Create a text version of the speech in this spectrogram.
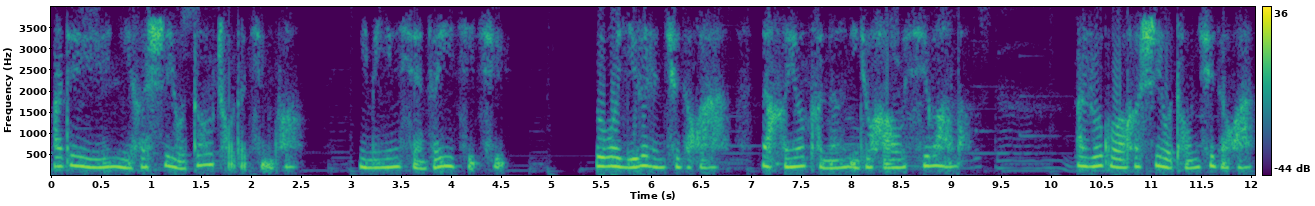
而对于你和室友都丑的情况，你们应选择一起去。如果一个人去的话，那很有可能你就毫无希望了。而如果和室友同去的话，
